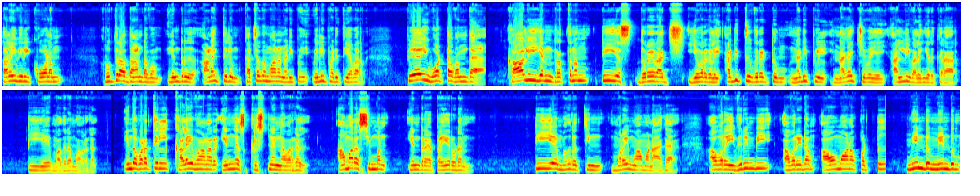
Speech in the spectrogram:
தலைவிரி கோலம் ருத்ர தாண்டவம் என்று அனைத்திலும் கச்சிதமான நடிப்பை வெளிப்படுத்தியவர் பேய் ஓட்ட வந்த காளியன் ரத்னம் டி. எஸ். துரைராஜ் இவர்களை அடித்து விரட்டும் நடிப்பில் நகைச்சுவையை அள்ளி வழங்கியிருக்கிறார் டி. ஏ. மதுரம் அவர்கள். இந்த படத்தில் கலைவாணர் என். எஸ். கிருஷ்ணன் அவர்கள் அமரசிம்மன் என்ற பெயருடன் டி. ஏ. மதுரத்தின் முறைமாமனாக அவரை விரும்பி அவரிடம் அவமானப்பட்டு மீண்டும் மீண்டும்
